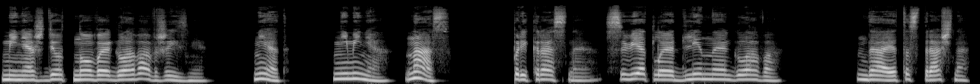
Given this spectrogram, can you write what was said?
Меня ждет новая глава в жизни. Нет, не меня, нас. Прекрасная, светлая, длинная глава. Да, это страшно,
